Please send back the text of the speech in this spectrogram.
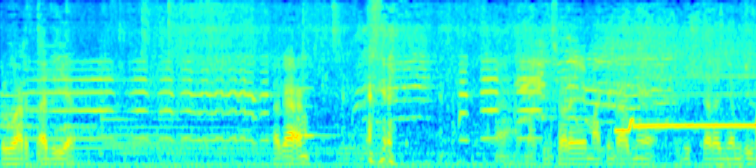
keluar tadi ya. Kang nah, makin sore makin rame. Ini sekarang jam 5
